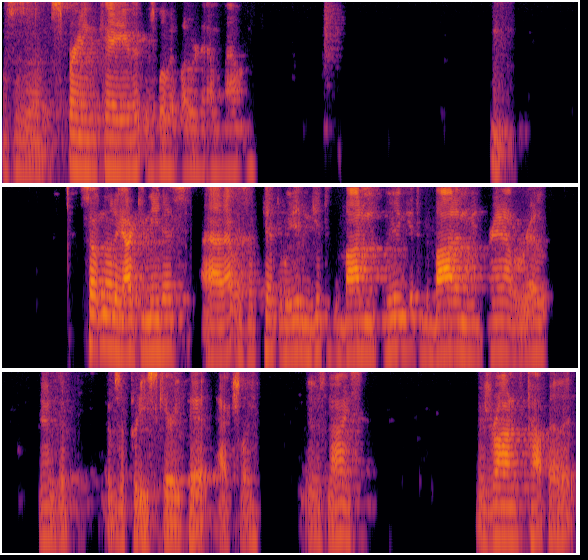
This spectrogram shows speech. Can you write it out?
This is a spring cave. It was a little bit lower down the mountain. Hmm. Archimedes, uh, that was a pit that we didn't get to the bottom. We didn't get to the bottom. We ran out of rope. It was a, it was a pretty scary pit, actually. It was nice. There's Ron at the top of it.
